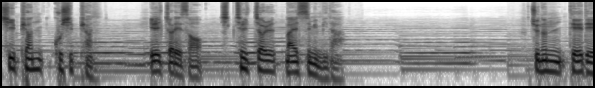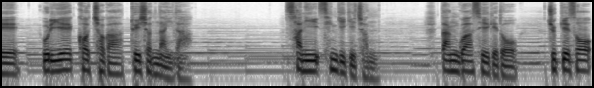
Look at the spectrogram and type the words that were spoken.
시편 90편 1절에서 17절 말씀입니다. 주는 대대에 우리의 거처가 되셨나이다. 산이 생기기 전 땅과 세계도 주께서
